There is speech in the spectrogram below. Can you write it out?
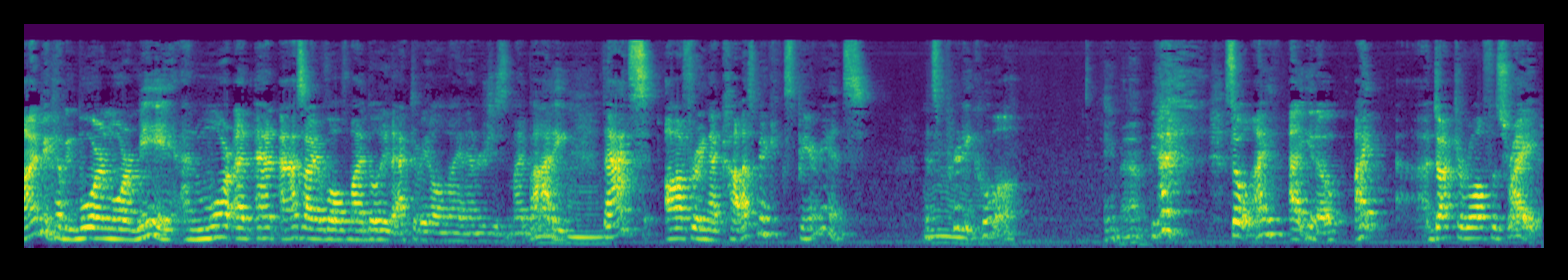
I'm becoming more and more me, and more, and, and as I evolve my ability to activate all my energies in my body, Mm-hmm. that's offering a cosmic experience. Pretty Mm. cool. Amen. Yeah. So I, I, you know, I, uh, Dr. Rolf was right.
